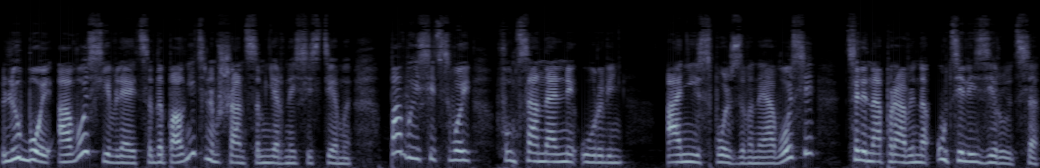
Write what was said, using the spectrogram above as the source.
любой авось является дополнительным шансом нервной системы повысить свой функциональный уровень, а неиспользованные авоси целенаправленно утилизируются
